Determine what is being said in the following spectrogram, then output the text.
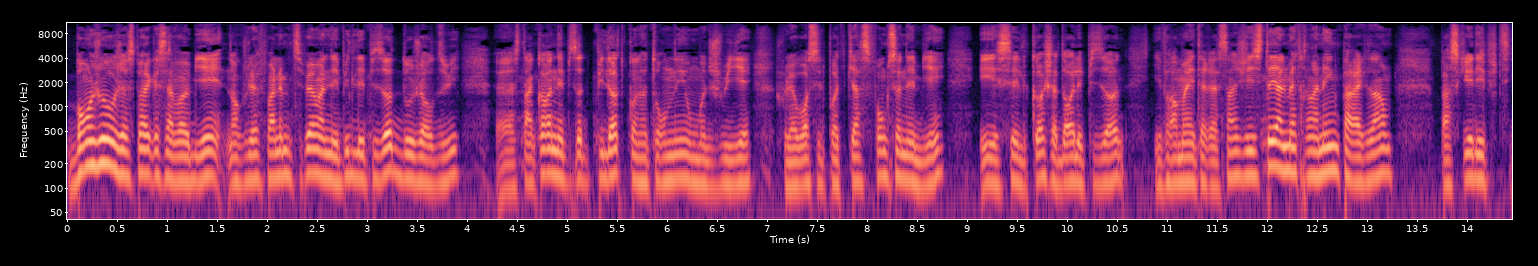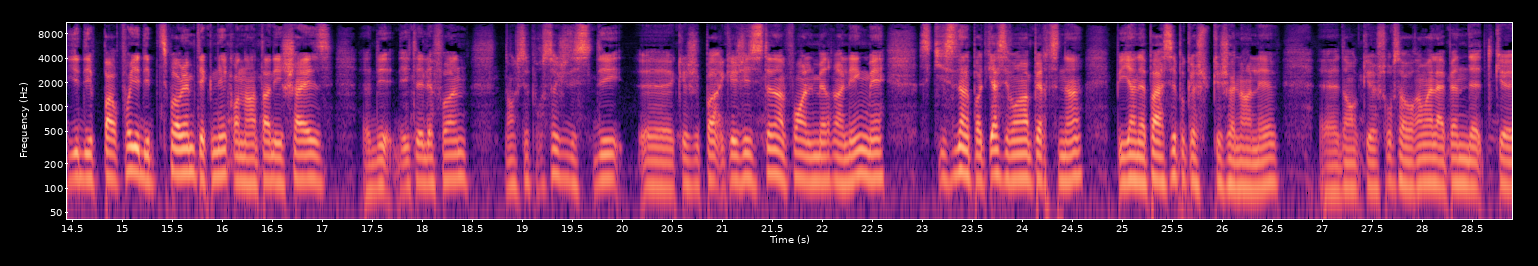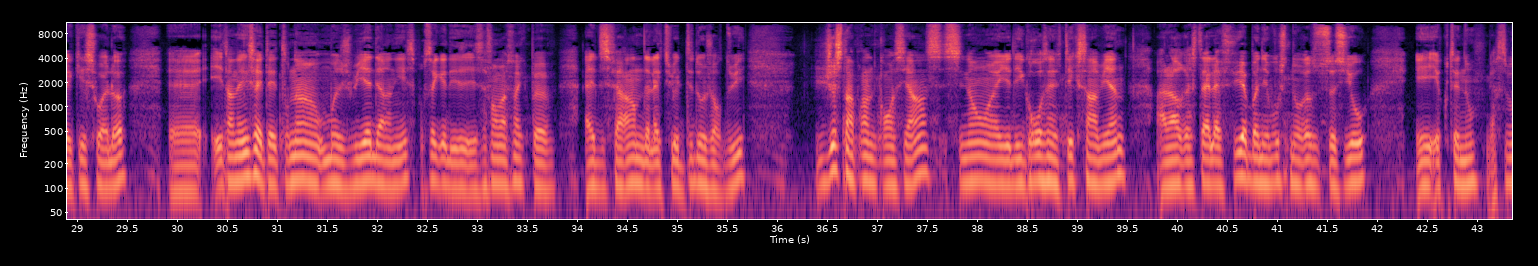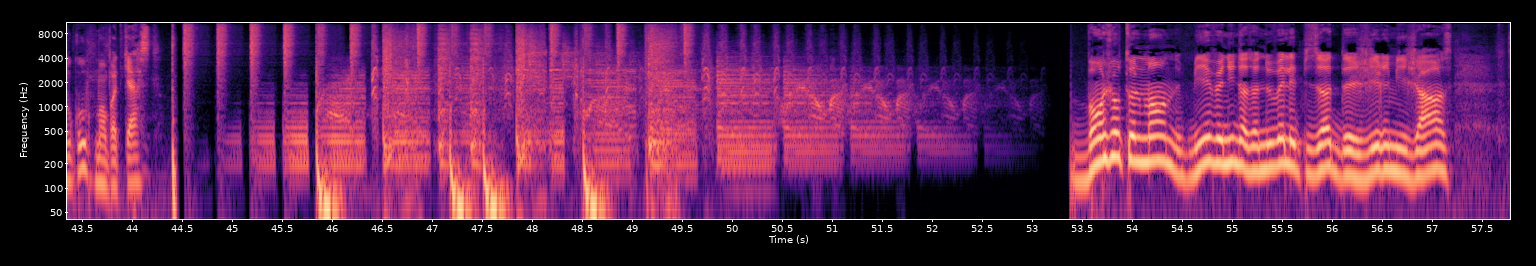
Bonjour, j'espère que ça va bien. Donc, je voulais vous parler un petit peu avant début de l'épisode d'aujourd'hui. Euh, c'est encore un épisode pilote qu'on a tourné au mois de juillet. Je voulais voir si le podcast fonctionnait bien. Et c'est le cas, j'adore l'épisode. Il est vraiment intéressant. J'ai hésité à le mettre en ligne, par exemple, parce qu'il y a des petits, parfois, il y a des petits problèmes techniques. On entend des chaises, euh, des, téléphones. Donc, c'est pour ça que j'ai décidé, euh, que j'ai pas, que dans le fond à le mettre en ligne. Mais ce qui est ici dans le podcast est vraiment pertinent. Puis, il y en a pas assez pour que je, l'enlève. Donc, je trouve ça vaut vraiment la peine d'être, qu'il soit là. Euh, étant donné que ça a été tourné au mois de juillet dernier, c'est pour ça qu'il y a des informations qui peuvent être différentes de l'actualité d'aujourd'hui. Juste en prendre conscience, sinon euh, il y a des gros invités qui s'en viennent. Alors restez à l'affût, abonnez-vous sur nos réseaux sociaux et écoutez-nous. Merci beaucoup mon podcast. Bonjour tout le monde, bienvenue dans un nouvel épisode de Jérémy Jazz.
